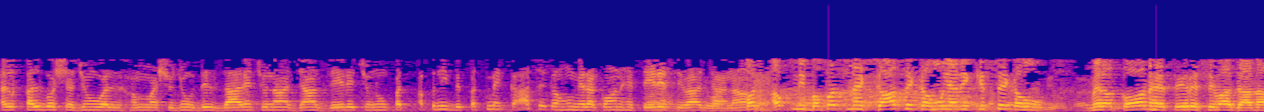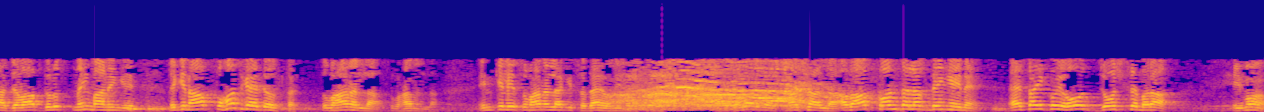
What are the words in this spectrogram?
القلب و شجوں الحم شجوں دل زارے چنا جہاں زیر چنوں پت اپنی بپت میں کا سے کہوں میرا کون ہے تیرے سوا جانا؟ پر اپنی بپت میں کا سے کہوں یعنی کس سے کہوں؟ میرا کون ہے تیرے سوا جانا؟ جواب درست نہیں مانیں گے لیکن آپ پہنچ گئے تھے اس تک۔ سبحان اللہ سبحان اللہ۔ ان کے لیے سبحان اللہ کی سدائے ہونی چاہیے۔ ماشاء اللہ اب آپ کون سا لفظ دیں گے انہیں؟ ایسا ہی کوئی ہو جوش سے بھرا۔ ہما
